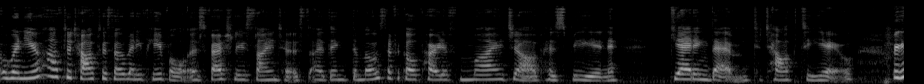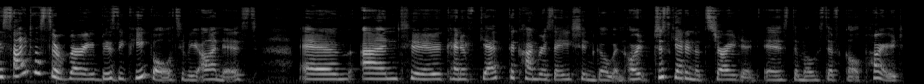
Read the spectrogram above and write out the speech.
when you have to talk to so many people, especially scientists, I think the most difficult part of my job has been getting them to talk to you. Because scientists are very busy people, to be honest. Um, and to kind of get the conversation going or just getting it started is the most difficult part.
